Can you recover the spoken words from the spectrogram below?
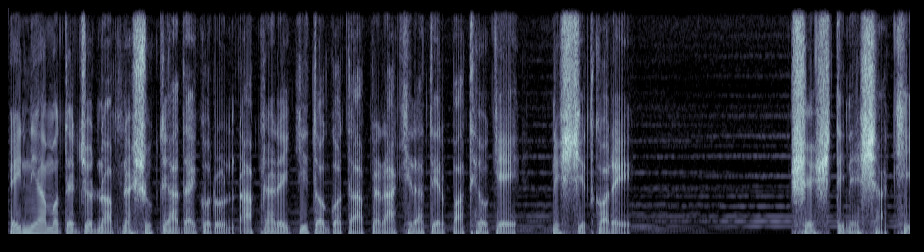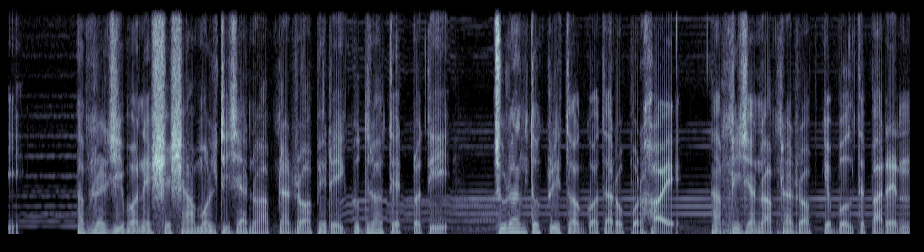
এই নিয়ামতের জন্য আপনার শুক্রিয়া আদায় করুন। আপনার এই কৃতজ্ঞতা আপনার আখিরাতের পাথেয়কে নিশ্চিত করে। শেষ দিনের সাক্ষী। আপনার জীবনের শেষ আমলটি যেন আপনার রবের এই কুদরতের প্রতি চূড়ান্ত কৃতজ্ঞতার ওপর হয়। আপনি যেন আপনার রবকে বলতে পারেন,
